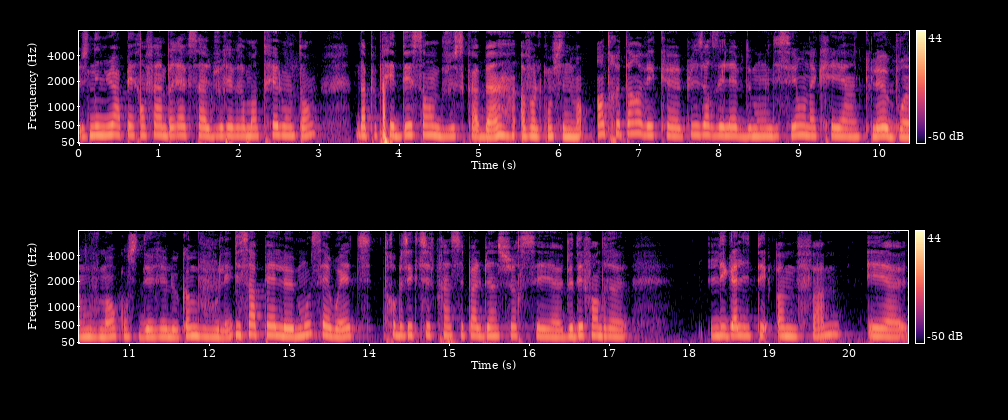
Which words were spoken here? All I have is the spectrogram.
je n'ai nu à personne. Enfin bref, ça a duré vraiment très longtemps d'à peu près décembre jusqu'à ben, avant le confinement. Entre-temps, avec euh, plusieurs élèves de mon lycée, on a créé un club ou un mouvement, considérez-le comme vous voulez, qui s'appelle Moussewet. Notre objectif principal, bien sûr, c'est euh, de défendre euh, l'égalité homme-femme et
